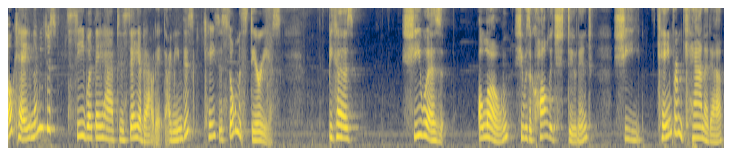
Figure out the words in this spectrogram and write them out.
okay, let me just see what they have to say about it. I mean, this case is so mysterious because she was alone, she was a college student, she came from Canada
